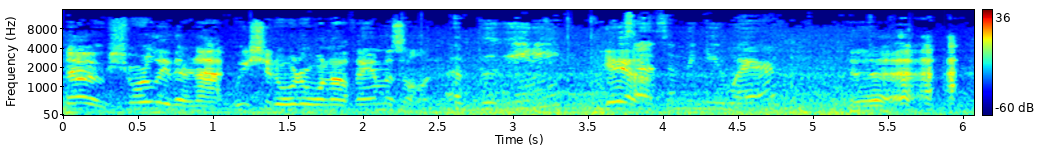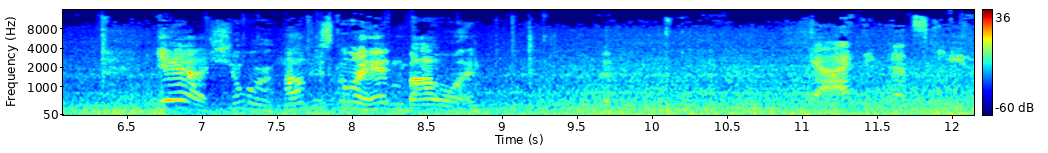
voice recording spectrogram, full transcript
No, surely they're not. We should order one off Amazon. A bikini? Yeah. Is that something you wear? yeah, sure. I'll just go ahead and buy one. Yeah, I think that's cute.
